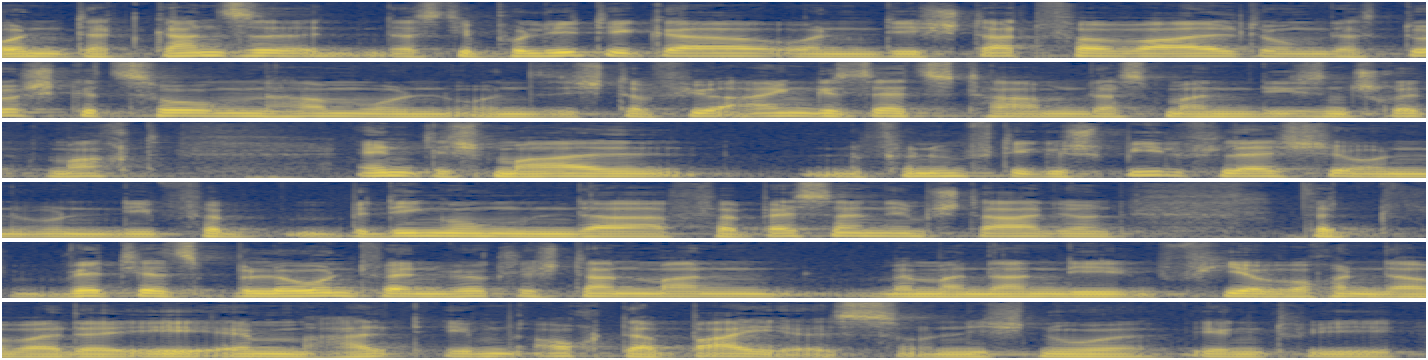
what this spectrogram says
Und das Ganze, dass die Politiker und die Stadtverwaltung das durchgezogen haben und, und sich dafür eingesetzt haben, dass man diesen Schritt macht, endlich mal eine vernünftige Spielfläche und, und die Ver Bedingungen da verbessern im Stadion. Das wird jetzt belohnt, wenn wirklich dann man, wenn man dann die vier Wochen da bei der EM halt eben auch dabei ist und nicht nur irgendwie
